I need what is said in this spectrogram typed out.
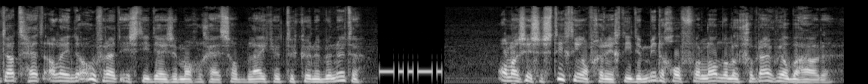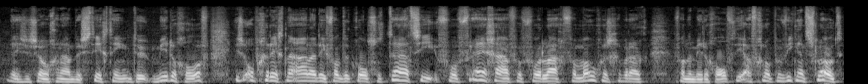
dat het alleen de overheid is die deze mogelijkheid zal blijken te kunnen benutten. Onlangs is een stichting opgericht die de middengolf voor landelijk gebruik wil behouden. Deze zogenaamde stichting De Middengolf is opgericht naar aanleiding van de consultatie voor vrijgave voor laag vermogensgebruik van de middengolf die afgelopen weekend sloot.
